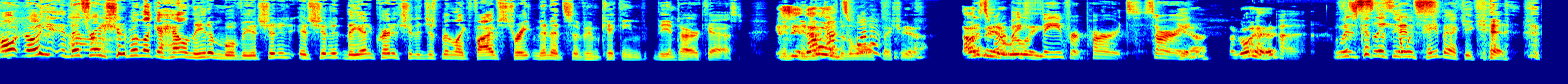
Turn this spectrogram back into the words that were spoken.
Oh no, yeah, that's right. Oh. It should have been like a Hal Needham movie. It should have. It should. The end credit should have just been like five straight minutes of him kicking the entire cast. You in- see, into- that would into That's the wall of- pictures. yeah, that would have That's made one a of my favorite parts. Sorry. yeah. No, go ahead. Uh, that's was because like, that's the only payback you get.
